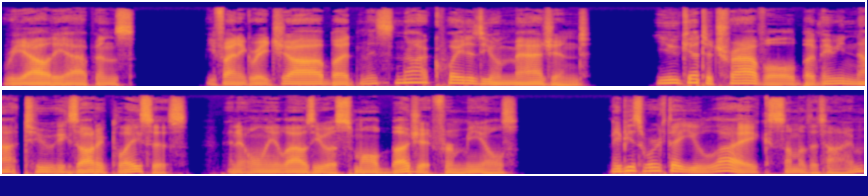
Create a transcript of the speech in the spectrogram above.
reality happens. You find a great job, but it's not quite as you imagined. You get to travel, but maybe not to exotic places, and it only allows you a small budget for meals. Maybe it's work that you like some of the time,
